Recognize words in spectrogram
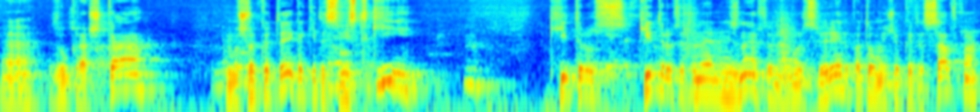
Э, Звук рожка, мушакоте, какие-то свистки, китрус. Китрус это, наверное, не знаю, что это, может, свирель, потом еще какая-то савка,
